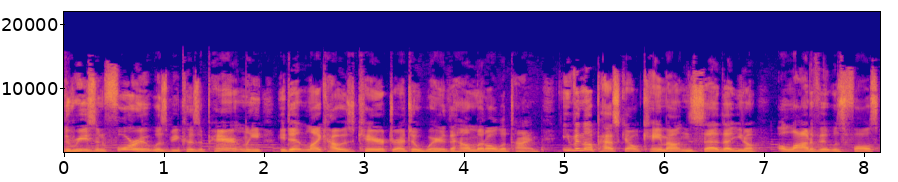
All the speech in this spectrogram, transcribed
The reason for it was because apparently he didn't like how his character had to wear the helmet all the time. Even though Pascal came out and said that, you know, a lot of it was false,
